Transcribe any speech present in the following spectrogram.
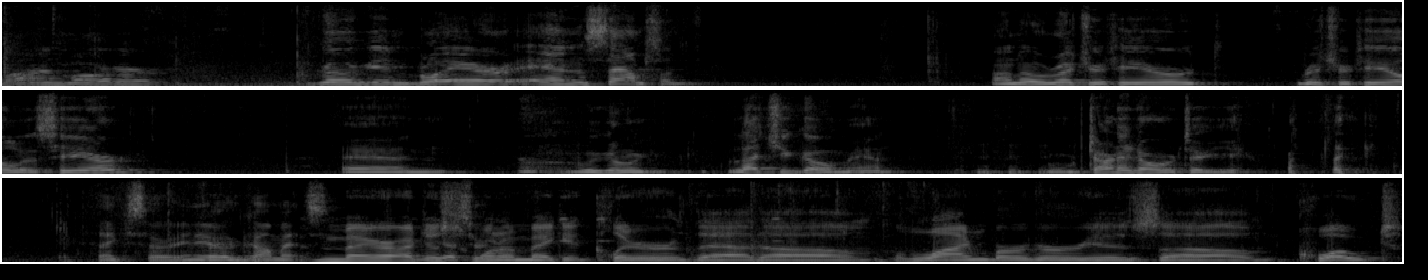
Linebarger, Goggan, Blair, and Sampson. I know Richard here, Richard Hill is here, and we're gonna let you go, man. We'll Turn it over to you. Thank you, sir. Any other comments? Mayor, I Yes, just sir. want to make it clear that um, Linebarger is, um, quote,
